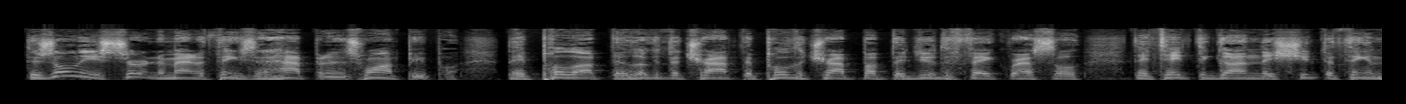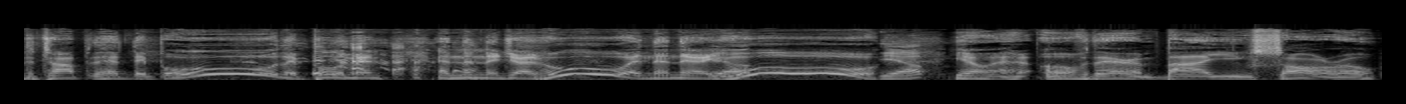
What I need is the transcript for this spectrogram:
there's only a certain amount of things that happen in Swamp People. They pull up, they look at the trap, they pull the trap up, they do the fake wrestle, they take the gun, they shoot the thing in the top of the head, they pull, ooh, they pull him in, and then they just ooh, and then they're Yep. ooh, Yep. you know, and over there in Bayou Sorrel.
